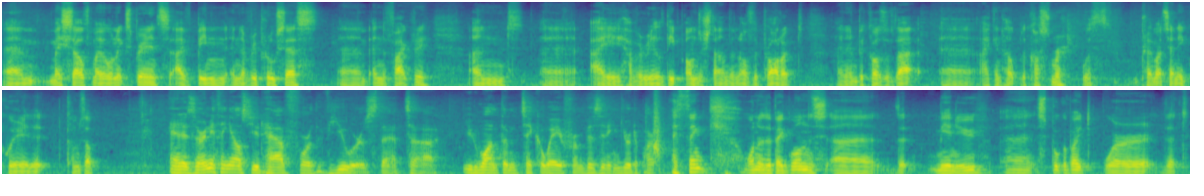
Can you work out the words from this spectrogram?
Um, myself, my own experience, I've been in every process um, in the factory, and uh, I have a real deep understanding of the product, and then because of that, uh, I can help the customer with pretty much any query that comes up. And is there anything else you'd have for the viewers that uh, you'd want them to take away from visiting your department? I think one of the big ones uh, that me and you uh, spoke about were that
